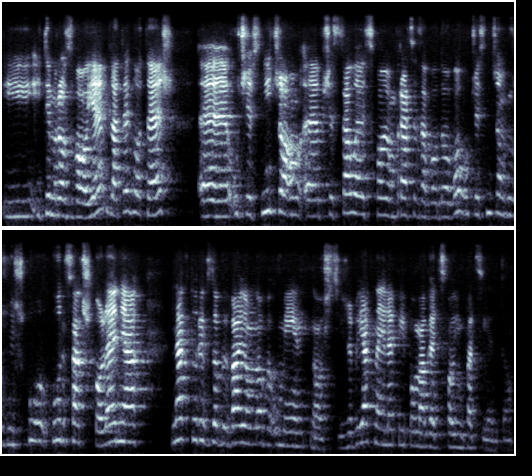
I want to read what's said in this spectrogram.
i, i tym rozwojem, dlatego też uczestniczą e, przez całą swoją pracę zawodową, uczestniczą w różnych kursach, szkoleniach, na których zdobywają nowe umiejętności, żeby jak najlepiej pomagać swoim pacjentom.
